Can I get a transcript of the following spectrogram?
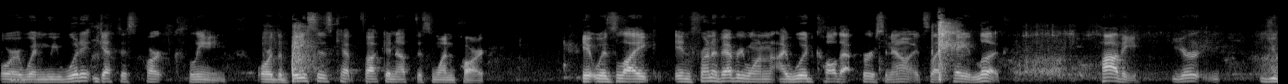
or hmm. when we wouldn't get this part clean, or the basses kept fucking up this one part, it was like in front of everyone, I would call that person out. It's like, hey, look, Javi, you're you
